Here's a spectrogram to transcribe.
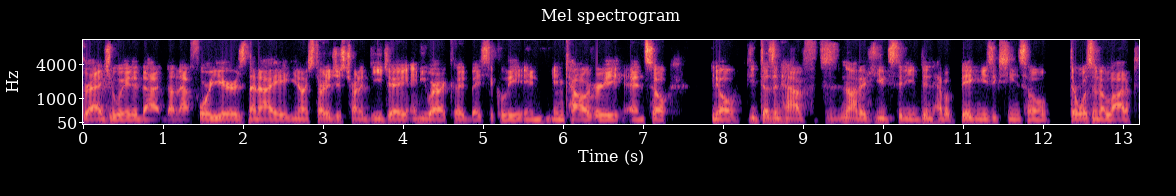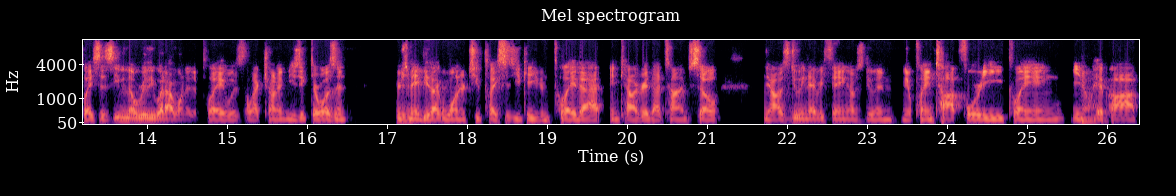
graduated that done that four years then i you know i started just trying to dj anywhere i could basically in in calgary and so you know it doesn't have it's not a huge city it didn't have a big music scene so there wasn't a lot of places even though really what i wanted to play was electronic music there wasn't there's maybe like one or two places you could even play that in calgary at that time so you know, I was doing everything. I was doing, you know, playing top 40, playing, you know, mm-hmm. hip hop,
